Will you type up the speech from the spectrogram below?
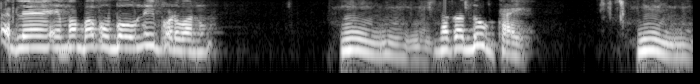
એટલે એમાં બાપુ બહુ નહીં પડવાનું. નકર દુઃખ થાય. હમ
